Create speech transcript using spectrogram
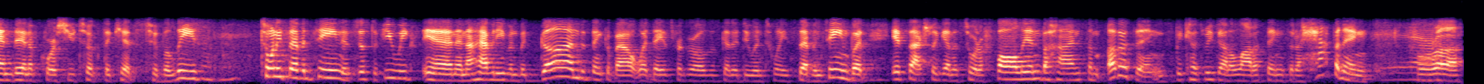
and then of course you took the kids to Belize. Mm-hmm. 2017 is just a few weeks in, and I haven't even begun to think about what Days for Girls is going to do in 2017, but it's actually going to sort of fall in behind some other things because we've got a lot of things that are happening yeah. for us.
